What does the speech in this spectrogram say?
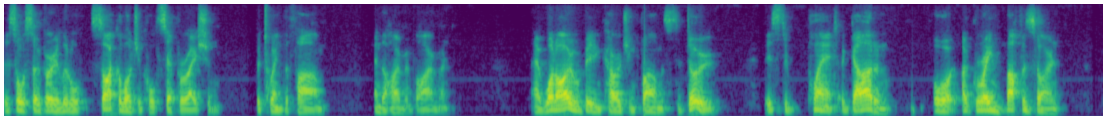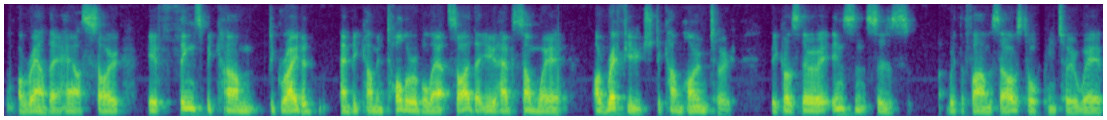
there's also very little psychological separation between the farm and the home environment. And what I would be encouraging farmers to do is to plant a garden or a green buffer zone around their house. So if things become degraded and become intolerable outside, that you have somewhere, a refuge to come home to. Because there are instances with the farmers that I was talking to where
